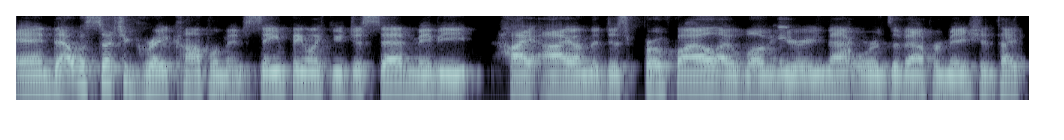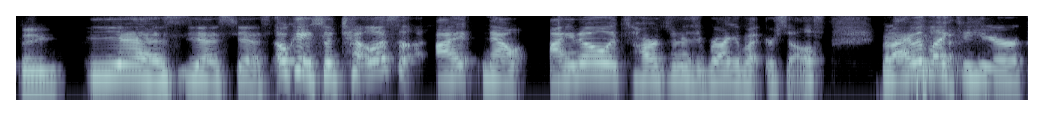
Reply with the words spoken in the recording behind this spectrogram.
and that was such a great compliment. Same thing, like you just said, maybe high I on the disc profile. I love hearing that words of affirmation type thing. Yes, yes, yes. Okay, so tell us. I now I know it's hard sometimes to brag about yourself, but I would like to hear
